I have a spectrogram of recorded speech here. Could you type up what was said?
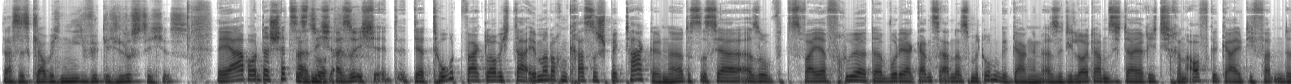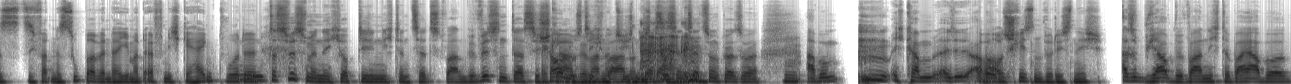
dass es, glaube ich, nie wirklich lustig ist. Ja, aber unterschätze es also, nicht. Also ich, der Tod war, glaube ich, da immer noch ein krasses Spektakel. Ne? Das ist ja, also das war ja früher, da wurde ja ganz anders mit umgegangen. Also die Leute haben sich da ja richtig dran aufgegeilt. Die fanden das, sie fanden es super, wenn da jemand öffentlich gehängt wurde. Hm, das wissen wir nicht, ob die nicht entsetzt waren. Wir wissen, dass sie ja, schaulustig klar, wir waren, waren und dass es Entsetzung war. Hm. Aber ich kann. Also, aber, aber ausschließen würde ich es nicht. Also ja, wir waren nicht dabei, aber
